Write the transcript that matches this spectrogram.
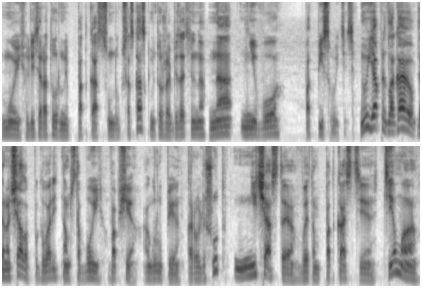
мой литературный подкаст «Сундук со сказками», тоже обязательно на него подписывайтесь. Ну, я предлагаю для начала поговорить нам с тобой вообще о группе «Король и Шут». Нечастая в этом подкасте тема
